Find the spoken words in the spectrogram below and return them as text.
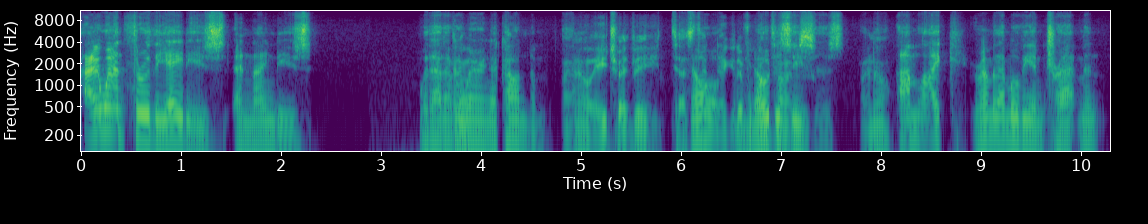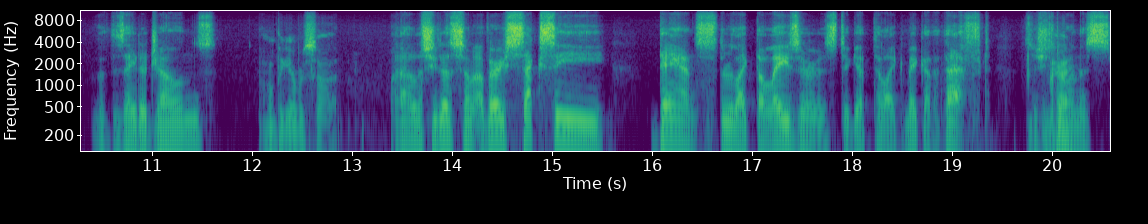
I went through the 80s and 90s without ever wearing a condom. I know HIV tested No, negative no one times. diseases. I know. I'm like, remember that movie Entrapment with Zeta Jones? I don't think I ever saw it. Well, she does some a very sexy dance through like the lasers to get to like make a theft. So she's Okay. doing this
